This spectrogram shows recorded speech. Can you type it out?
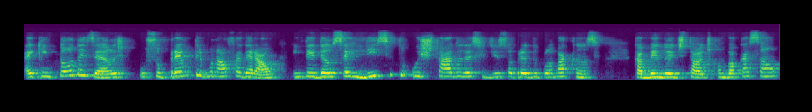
é que em todas elas o Supremo Tribunal Federal entendeu ser lícito o Estado decidir sobre a dupla vacância, cabendo o edital de convocação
